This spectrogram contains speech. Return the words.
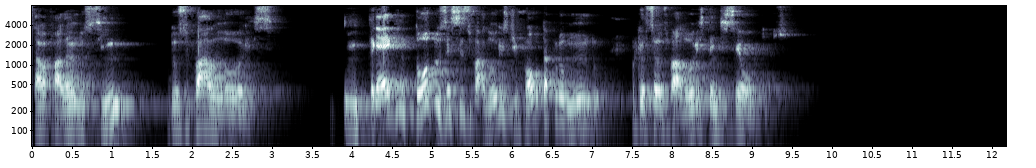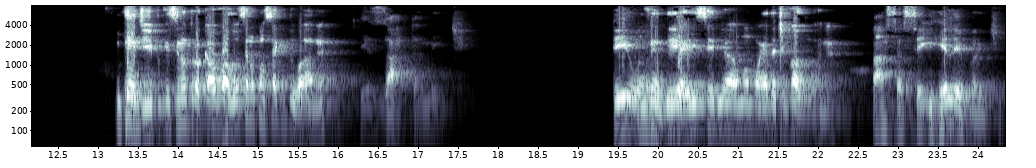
Estava falando sim dos valores. Entreguem todos esses valores de volta para o mundo, porque os seus valores têm de ser outros. Entendi, porque se não trocar o valor, você não consegue doar, né? Exatamente. Ter ou vender aí seria uma moeda de valor, né? passa a ser irrelevante.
